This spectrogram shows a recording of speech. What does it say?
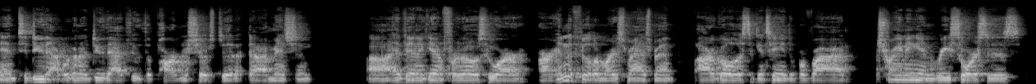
And to do that, we're going to do that through the partnerships that, that I mentioned. Uh, and then again, for those who are, are in the field of emergency management, our goal is to continue to provide training and resources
